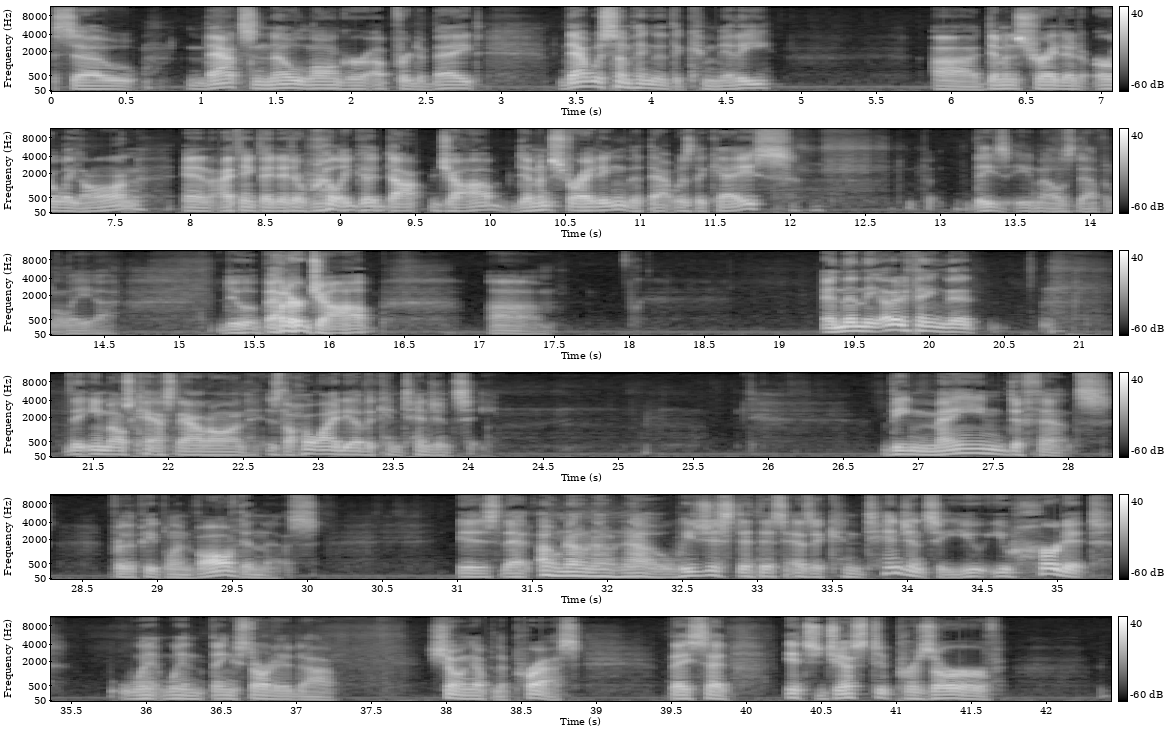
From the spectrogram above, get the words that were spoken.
so that's no longer up for debate. That was something that the committee uh, demonstrated early on, and I think they did a really good do- job demonstrating that that was the case. These emails definitely uh, do a better job. Um, and then the other thing that the emails cast out on is the whole idea of a contingency. The main defense for the people involved in this is that oh no no no we just did this as a contingency. You you heard it when when things started uh, showing up in the press. They said it's just to preserve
